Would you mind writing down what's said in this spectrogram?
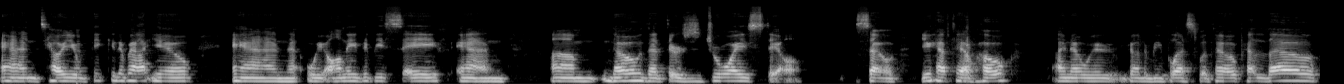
and tell you I'm thinking about you. And we all need to be safe and um, know that there's joy still so you have to have hope. I know we're going to be blessed with hope. Hello,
